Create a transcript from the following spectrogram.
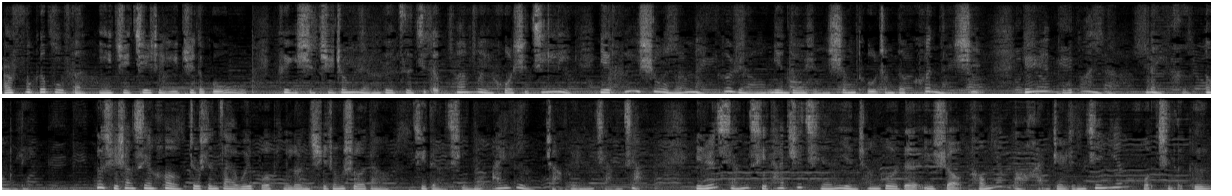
而副歌部分一句接着一句的鼓舞，可以是剧中人对自己的宽慰或是激励，也可以是我们每个人面对人生途中的困难时源源不断的内核动力。歌曲上线后，周深在微博评论区中说道：“记得喜怒哀乐找个人讲讲。”引人想起他之前演唱过的一首同样饱含着人间烟火气的歌《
